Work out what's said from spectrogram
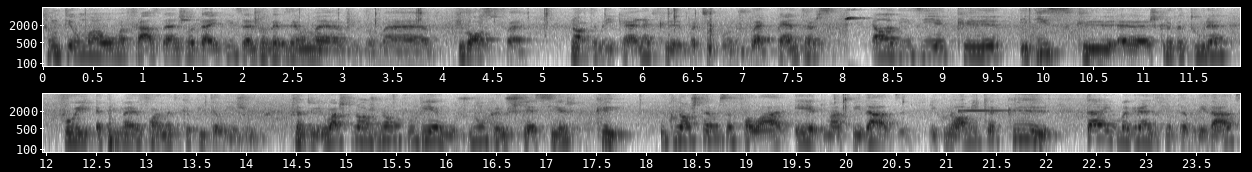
remeteu uma, uma frase da Angela Davis. A Angela Davis é uma, uma filósofa norte-americana que participou nos Black Panthers. Ela dizia que, e disse que a escravatura foi a primeira forma de capitalismo. Portanto, eu acho que nós não podemos nunca nos esquecer que o que nós estamos a falar é de uma atividade económica que tem uma grande rentabilidade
